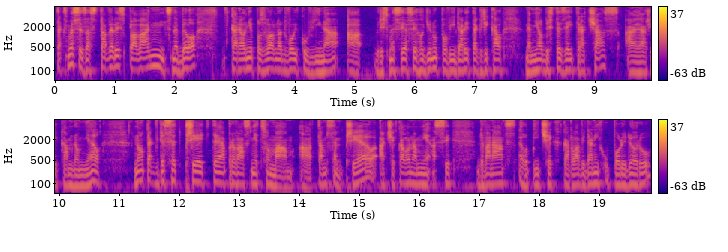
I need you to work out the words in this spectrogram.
Tak jsme se zastavili, splavání nic nebylo. Karel mě pozval na dvojku vína a když jsme si asi hodinu povídali, tak říkal, neměl byste zítra čas? A já říkám, no měl. No tak v deset přijeďte, já pro vás něco mám. A tam jsem přijel a čekalo na mě asi 12 LPček Karla vydaných u Polidoru.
